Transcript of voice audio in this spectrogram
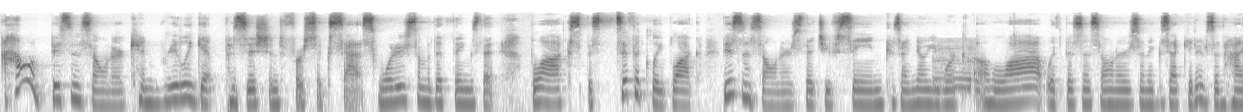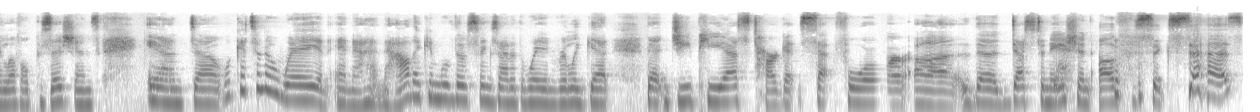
how a business owner can really get positioned for success. What are some of the things that block, specifically block business owners that you've seen? Because I know you work mm. a lot with business owners and executives in high level positions. And uh, what gets in the way and, and, and how they can move those things out of the way and really get that GPS target set for uh, the destination of success.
